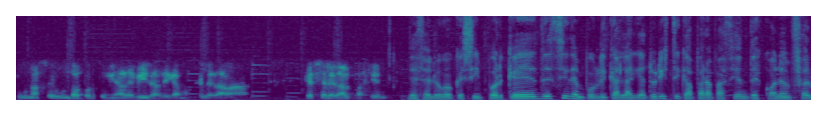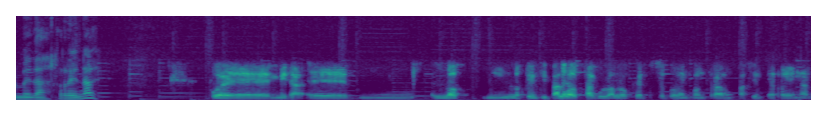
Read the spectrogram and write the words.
una segunda oportunidad de vida, digamos, que le da que se le da al paciente. Desde luego que sí. ¿Por qué deciden publicar la guía turística para pacientes con enfermedad renal? Pues mira, eh, los, principales obstáculos a los que se puede encontrar un paciente renal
